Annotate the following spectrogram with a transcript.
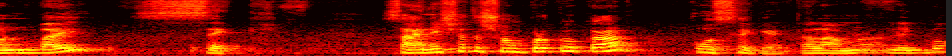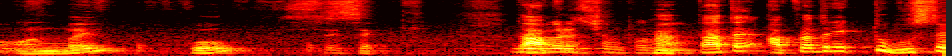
অন বাই সেক সাইনের সাথে সম্পর্ক কার? কোসেকের তাহলে আমরা লিখব অন বাই কো সেক হ্যাঁ তাতে আপনাদের একটু বুঝতে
